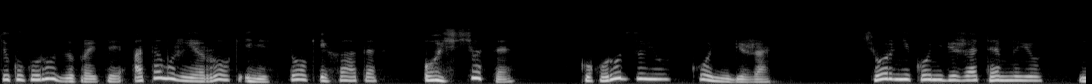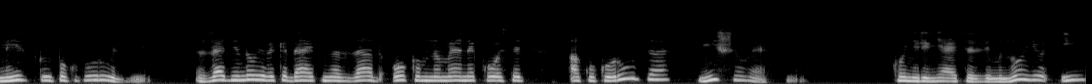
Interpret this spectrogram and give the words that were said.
цю кукурудзу пройти, а там уже є рок, і місток, і хата. Ой, що це? Кукурудзою коні біжать. Чорні коні біжать темною низкою по кукурудзі. Задні ноги викидають назад, оком на мене косять, а кукурудза ні шелесне. Коні рівняються зі мною і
